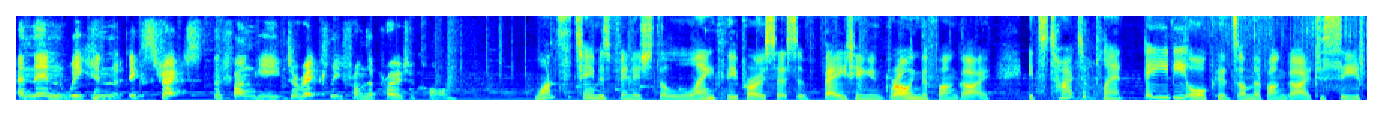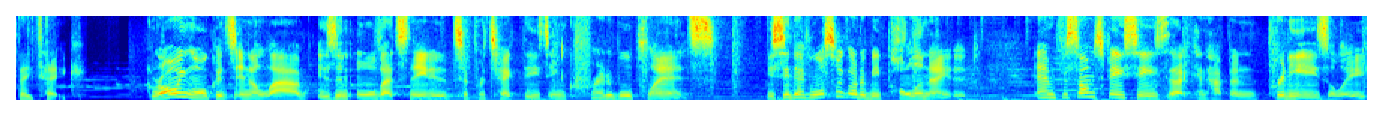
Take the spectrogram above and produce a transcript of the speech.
and then we can extract the fungi directly from the protocorm. Once the team has finished the lengthy process of baiting and growing the fungi, it's time to plant baby orchids on the fungi to see if they take. Growing orchids in a lab isn't all that's needed to protect these incredible plants. You see, they've also got to be pollinated. And for some species that can happen pretty easily,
